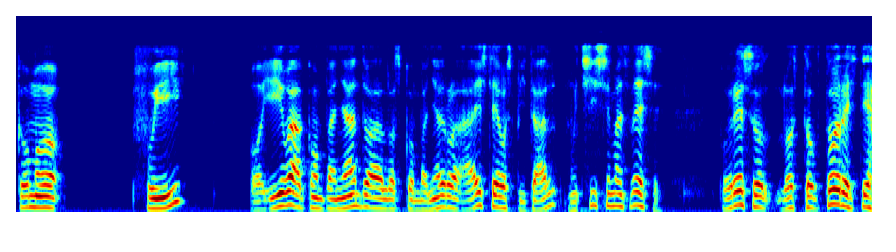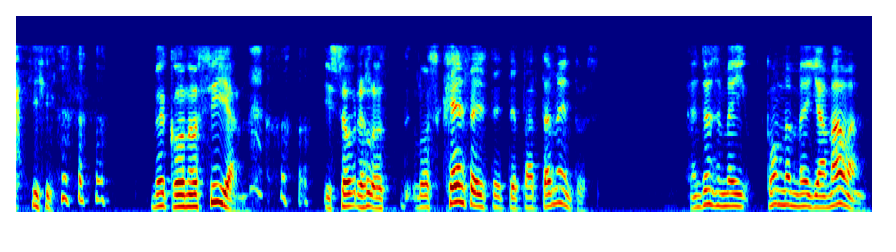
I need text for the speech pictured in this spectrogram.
Como fui o iba acompañando a los compañeros a este hospital muchísimas veces, por eso los doctores de ahí me conocían y sobre los, los jefes de departamentos. Entonces, me, ¿cómo me llamaban?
